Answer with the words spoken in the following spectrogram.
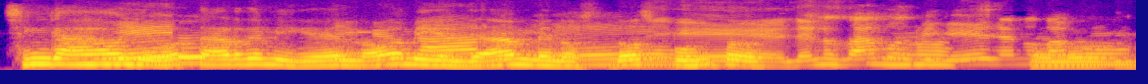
Chingado, Miguel. llegó tarde Miguel. No, Miguel, ya tarde, menos Miguel. dos puntos. Miguel, ya nos vamos, No. Miguel, ya nos vamos.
